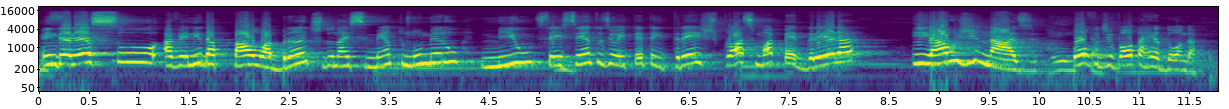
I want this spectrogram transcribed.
endereço Avenida Paulo Abrantes do Nascimento, número 1683, próximo à Pedreira e ao ginásio. Eita. Povo de Volta Redonda.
